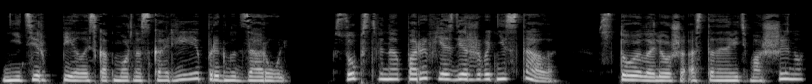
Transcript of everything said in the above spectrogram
Не терпелось как можно скорее прыгнуть за руль. Собственно, порыв я сдерживать не стала. Стоило Леше остановить машину,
